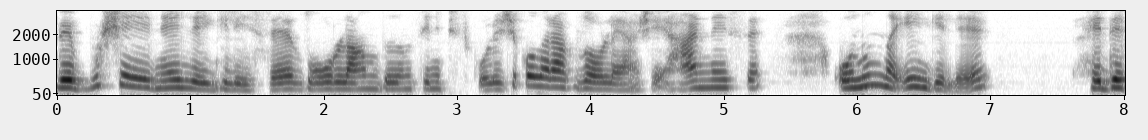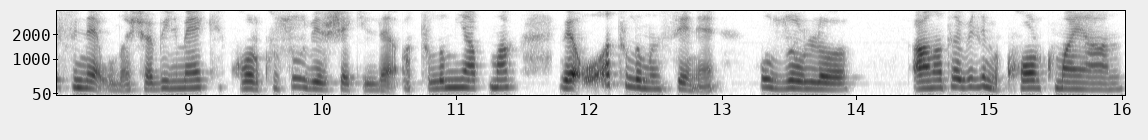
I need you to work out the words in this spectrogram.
ve bu şey neyle ilgili ise zorlandığın, seni psikolojik olarak zorlayan şey her neyse onunla ilgili hedefine ulaşabilmek, korkusuz bir şekilde atılım yapmak ve o atılımın seni huzurlu, anlatabildim mi? Korkmayan,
